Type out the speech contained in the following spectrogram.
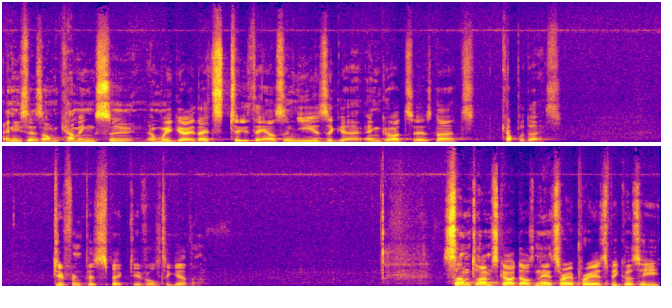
And he says, I'm coming soon. And we go, that's 2,000 years ago. And God says, no, it's a couple of days. Different perspective altogether. Sometimes God doesn't answer our prayers because He,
